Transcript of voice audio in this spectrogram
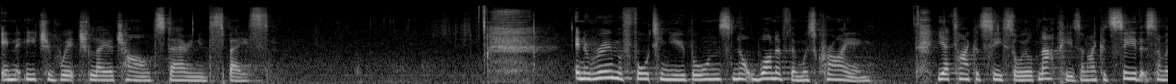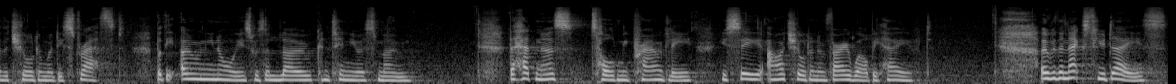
in each of which lay a child staring into space. In a room of 40 newborns, not one of them was crying. Yet I could see soiled nappies and I could see that some of the children were distressed, but the only noise was a low, continuous moan. The head nurse told me proudly, You see, our children are very well behaved. Over the next few days,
